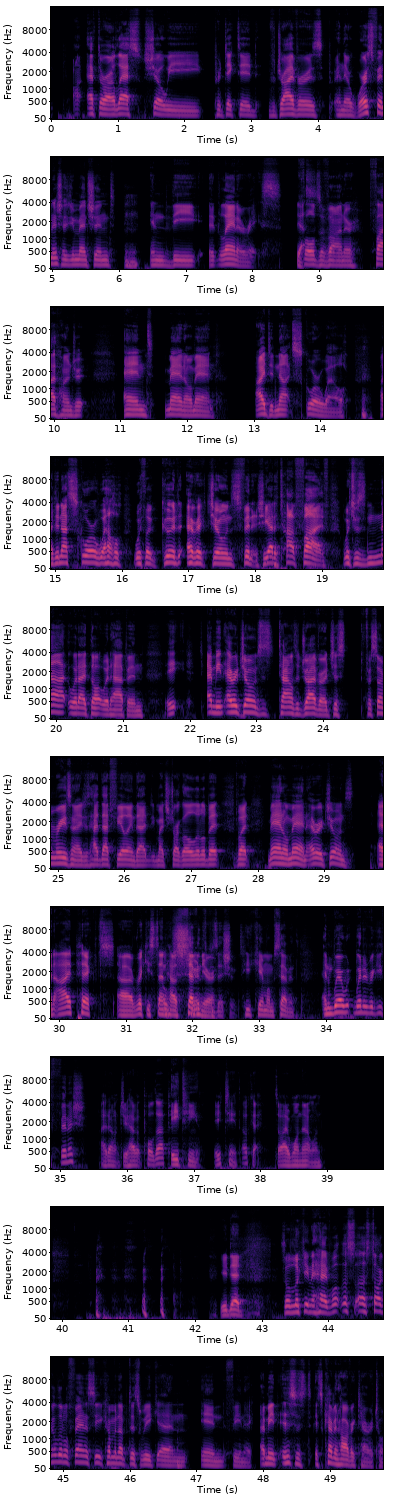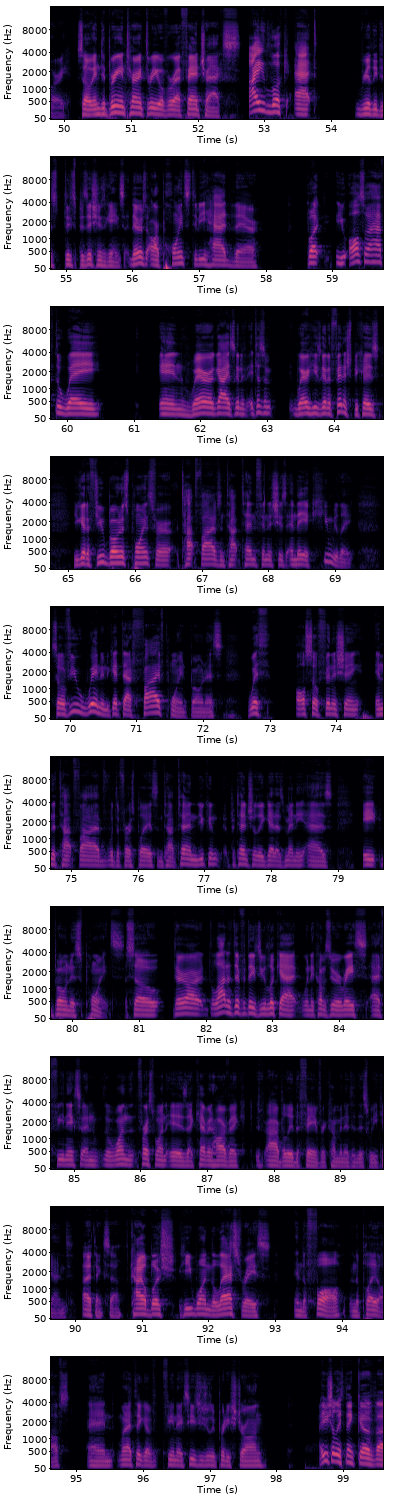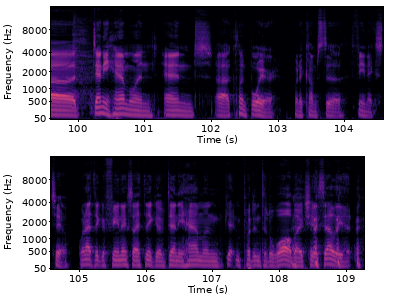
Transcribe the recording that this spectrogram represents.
after our last show we predicted drivers and their worst finish as you mentioned Mhm. in the Atlanta race. Yes. Folds of Honor 500 and man oh man I did not score well. I did not score well with a good Erik Jones finish. He had a top 5, which was not what I thought would happen. It, I mean Erik Jones is a talented driver. I just for some reason I just had that feeling that he might struggle a little bit. But man oh man, Erik Jones And I picked uh, Ricky oh, Stenhouse seventh Jr. position. He came home 7th. And where where did Ricky finish? I don't. Do you have it pulled up? 18th. 18th. Okay, so I won that one. You did. So looking ahead, well, let's let's talk a little fantasy coming up this weekend in Phoenix. I mean, this is it's Kevin Harvick territory. So in Debris and Turn Three over at Fantrax, I look at really these positions gains. There's are points to be had there, but you also have to weigh in where a guy's gonna. It doesn't where he's gonna finish because you get a few bonus points for top fives and top ten finishes, and they accumulate. So if you win and get that five point bonus with also finishing in the top five with the first place and top 10, you can potentially get as many as eight bonus points. So there are a lot of different things you look at when it comes to a race at Phoenix. And the one first one is that Kevin Harvick is probably the favorite coming into this weekend. I think so. Kyle Busch, he won the last race in the fall in the playoffs. And when I think of Phoenix, he's usually pretty strong. I usually think of uh, Denny Hamlin and uh, Clint Bowyer when it comes to Phoenix too. When I think of Phoenix, I think of Denny Hamlin getting put into the wall by Chase Elliott.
